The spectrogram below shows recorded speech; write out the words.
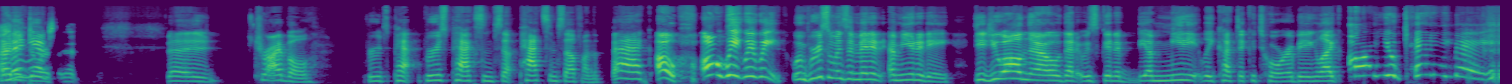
I'd And then you have endorse it. uh, tribal. Bruce, pa- Bruce packs himself, pats himself on the back. Oh, oh, wait, wait, wait. When Bruce wins immunity, immunity, did you all know that it was going to be immediately cut to Katurah being like, "Are you kidding me?"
